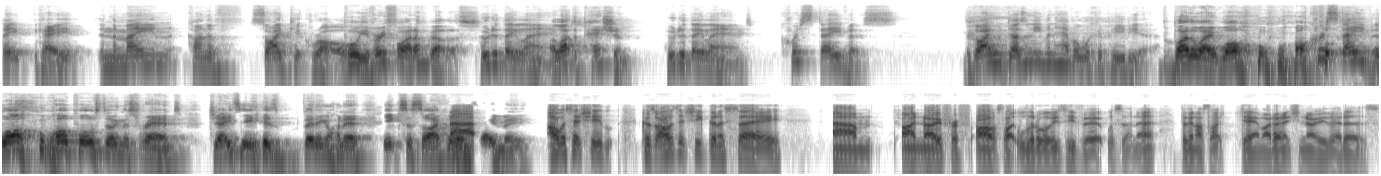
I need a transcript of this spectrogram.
They okay in the main kind of sidekick role. Paul, you're very fired up about this. Who did they land? I like the passion. Who did they land? Khris Davis. The guy who doesn't even have a Wikipedia. By the way, while, while Khris Davis. while while Paul's doing this rant, JT is bidding on an exercycle Nah. and trade me. I was actually because I was actually gonna say, um, I know for I was like Little Uzi Vert was in it, but then I was like, damn, I don't actually know who that is.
